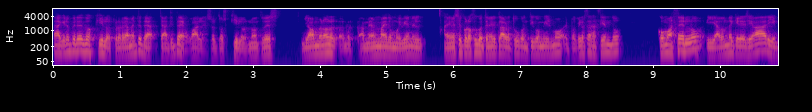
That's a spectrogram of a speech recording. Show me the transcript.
ah, quiero perder dos kilos, pero realmente a ti te da igual esos dos kilos, ¿no? Entonces, yo al menos, a mí me ha ido muy bien el a nivel psicológico tener claro tú contigo mismo el por qué lo estás haciendo, cómo hacerlo y a dónde quieres llegar y, en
